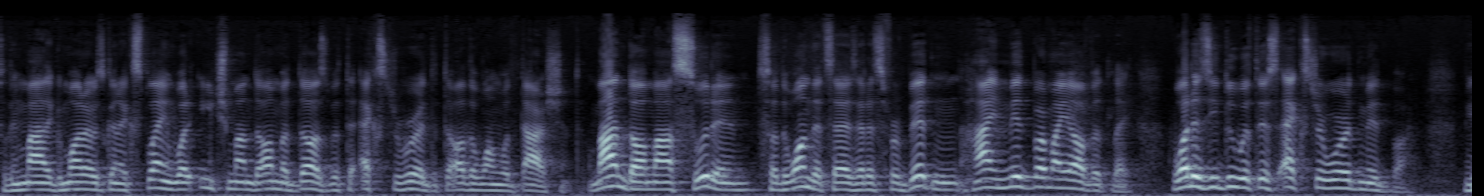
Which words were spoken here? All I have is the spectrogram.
So the Gemara is going to explain what each mandama does with the extra word that the other one would darshan. Mandama surin. So the one that says that it's forbidden. Hi midbar mayavitle. What does he do with this extra word midbar? He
